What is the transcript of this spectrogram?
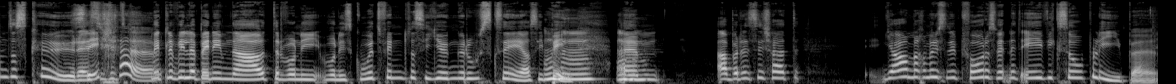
um das zu hören. Sicher. jetzt, mittlerweile bin ich in einem Alter, wo ich, wo ich es gut finde, dass ich jünger aussehe, als ich bin. Ähm, aber es ist halt, ja, machen wir uns nicht vor, es wird nicht ewig so bleiben.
